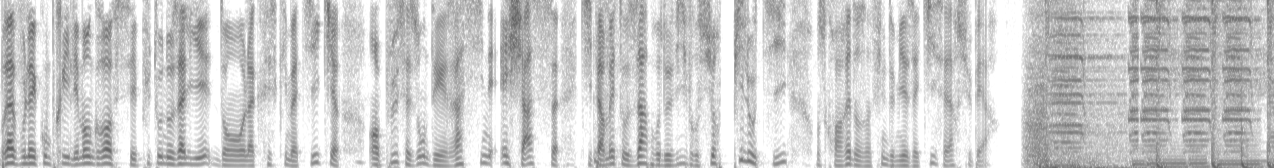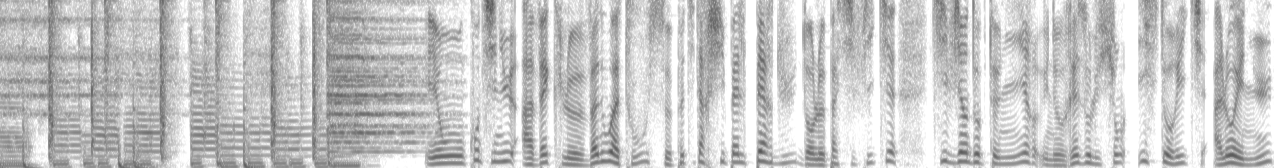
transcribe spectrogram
Bref, vous l'avez compris, les mangroves, c'est plutôt nos alliés dans la crise climatique. En plus, elles ont des racines échasses qui permettent aux arbres de vivre sur pilotis. On se croirait dans un film de Miyazaki, ça a l'air super. Et on continue avec le Vanuatu, ce petit archipel perdu dans le Pacifique qui vient d'obtenir une résolution historique à l'ONU,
